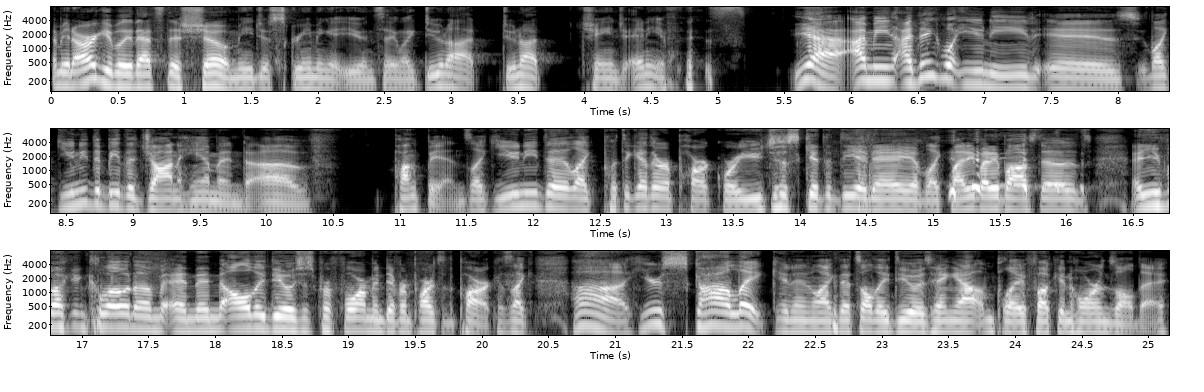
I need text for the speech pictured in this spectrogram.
I mean, arguably that's this show, me just screaming at you and saying like, do not, do not change any of this. Yeah, I mean, I think what you need is like you need to be the John Hammond of punk bands. Like you need to like put together a park where you just get the DNA of like Mighty Mighty Bosstones and you fucking clone them, and then all they do is just perform in different parts of the park. It's like ah, here's Ska Lake, and then like that's all they do is hang out and play fucking horns all day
